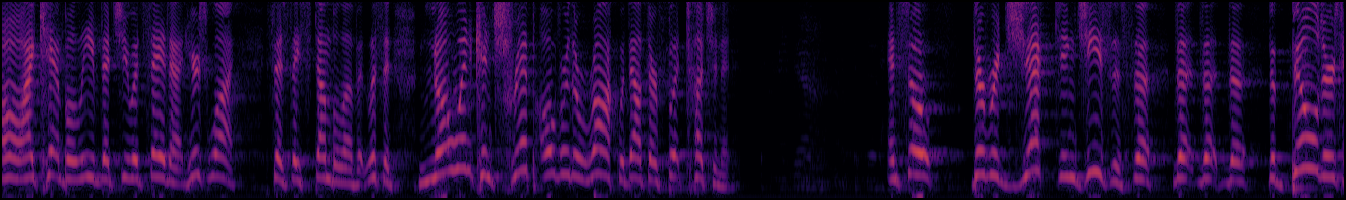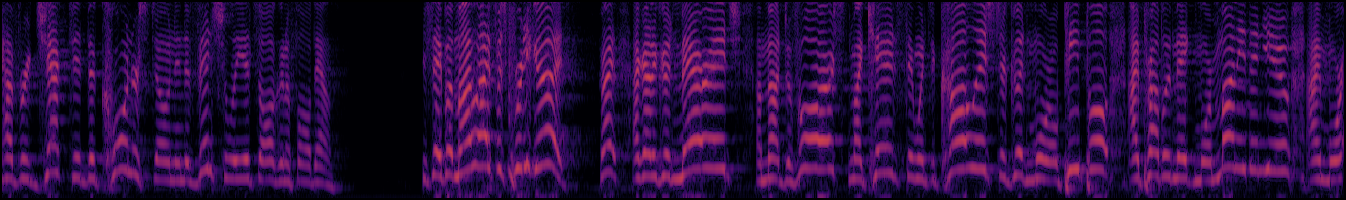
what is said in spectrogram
Oh, I can't believe that you would say that. Here's why says they stumble of it. Listen, no one can trip over the rock without their foot touching it. And so they're rejecting Jesus. The, the, the, the, the builders have rejected the cornerstone, and eventually it's all going to fall down. You say, but my life is pretty good right? I got a good marriage. I'm not divorced. My kids, they went to college. They're good moral people. I probably make more money than you. I'm more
